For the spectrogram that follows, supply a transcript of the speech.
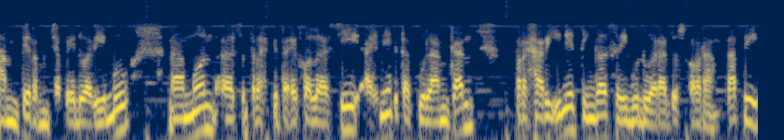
hampir mencapai 2000 namun uh, setelah kita evaluasi akhirnya kita pulangkan per hari ini tinggal 1200 orang. Tapi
